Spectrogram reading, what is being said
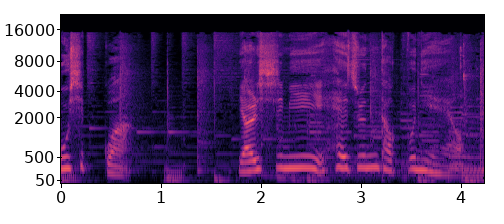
오십과 열심히 해준 덕분이에요.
